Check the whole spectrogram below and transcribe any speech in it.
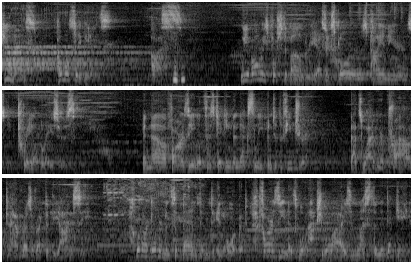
Humans, Homo sapiens, us. Mm-hmm. We have always pushed the boundary as explorers, pioneers, trailblazers. And now Far Zenith is taking the next leap into the future. That's why we're proud to have resurrected the Odyssey. When our government's abandoned in orbit, Far Zenith will actualize in less than a decade.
